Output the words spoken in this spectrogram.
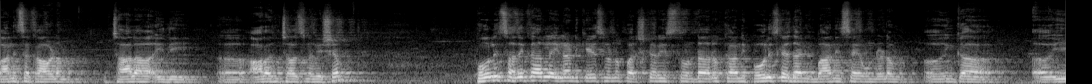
బానిస కావడం చాలా ఇది ఆలోచించాల్సిన విషయం. పోలీసు అధికారులు ఇలాంటి కేసులను పరిష్కరిస్తుంటారు కానీ పోలీసులే దానికి బానిసై ఉండడం ఇంకా ఈ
